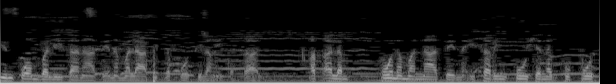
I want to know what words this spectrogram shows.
yun po ang balita natin na malapit na po silang ikasal. At alam po naman natin na isa rin po siya nagpupus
